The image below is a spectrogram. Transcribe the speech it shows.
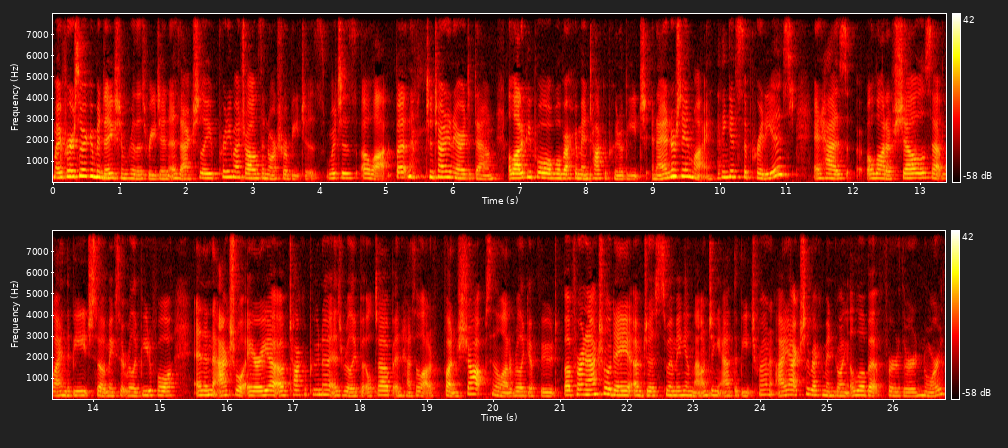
My first recommendation for this region is actually pretty much all of the North Shore beaches, which is a lot, but to try to narrow it down, a lot of people will recommend Takapuna Beach, and I understand why. I think it's the prettiest. It has a lot of shells that line the beach, so it makes it really beautiful, and then the actual area of Takapuna is really built up and has a lot of fun shops and a lot of really good food. But for an actual day of just swimming and lounging at the beachfront, I actually recommend going a little bit further north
